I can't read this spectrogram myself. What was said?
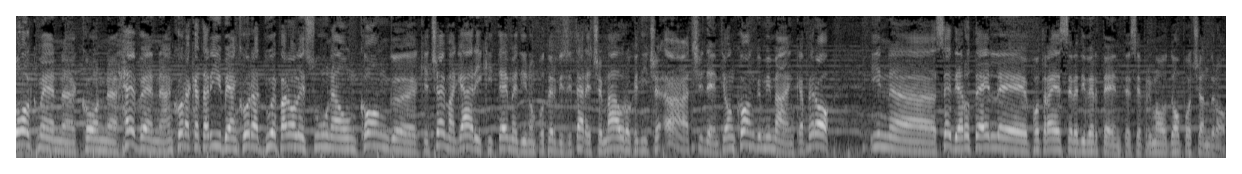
Walkman con Heaven, ancora Cataribe, ancora due parole su una Hong Kong che c'è magari chi teme di non poter visitare, c'è Mauro che dice ah accidenti Hong Kong mi manca però in uh, sede a rotelle potrà essere divertente se prima o dopo ci andrò.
